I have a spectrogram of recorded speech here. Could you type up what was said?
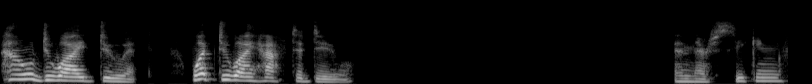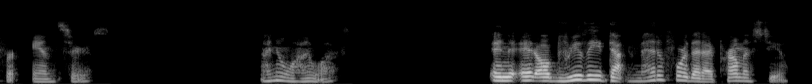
How do I do it? What do I have to do? And they're seeking for answers. I know I was. And it all really that metaphor that I promised you.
